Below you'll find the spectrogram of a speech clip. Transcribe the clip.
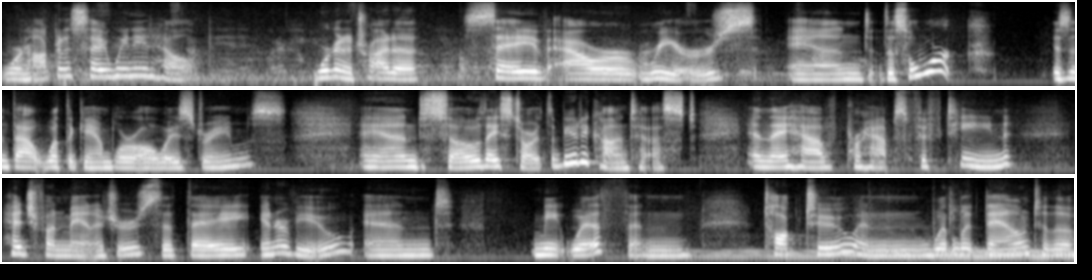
we're not going to say we need help, we're going to try to save our rears, and this will work. Isn't that what the gambler always dreams? And so they start the beauty contest, and they have perhaps 15 hedge fund managers that they interview and meet with and talk to and whittle it down to the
